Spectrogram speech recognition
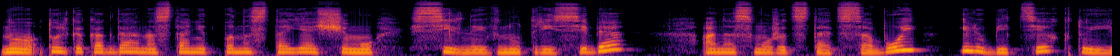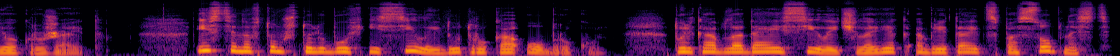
Но только когда она станет по-настоящему сильной внутри себя, она сможет стать собой и любить тех, кто ее окружает. Истина в том, что любовь и сила идут рука об руку. Только обладая силой, человек обретает способность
